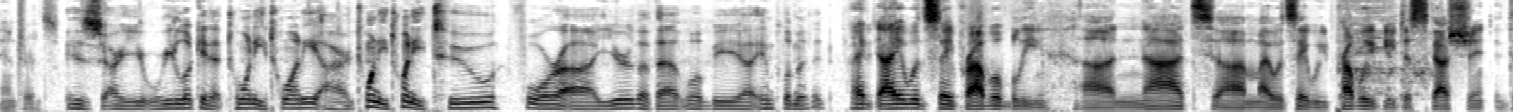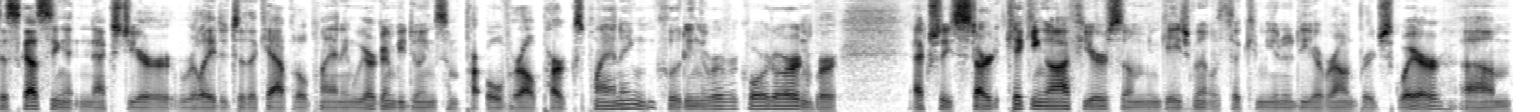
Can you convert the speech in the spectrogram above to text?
entrance. Is are you we looking at 2020 or 2022 for a year that that will be uh, implemented? I, I, would say probably uh, not. Um, I would say we'd probably be discussing discussing it next year related to the capital planning. We are going to be doing some par- overall parks planning, including the river corridor, and we're actually start kicking off here some engagement with the community around Bridge Square um,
